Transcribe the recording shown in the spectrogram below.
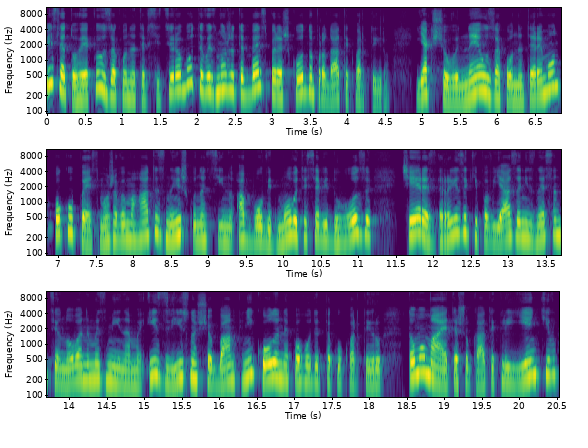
Після того, як ви узаконите всі ці роботи, ви зможете безперешкодно продати квартиру. Якщо ви не узаконите ремонт, покупець може вимагати знижку на ціну або відмовитися від угози через ризики, пов'язані з несанкціонованими змінами. І, звісно, що банк ніколи не погодить таку квартиру, тому маєте шукати клієнтів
